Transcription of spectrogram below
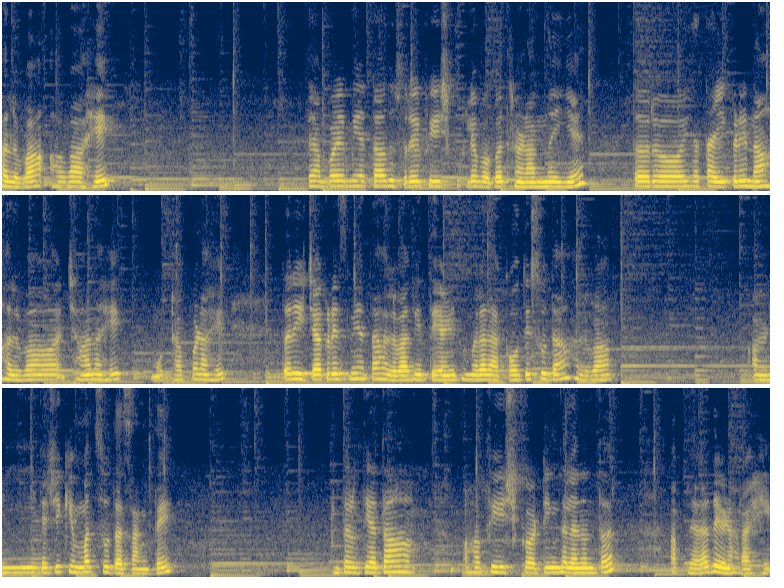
हलवा हवा आहे. त्यामुळे मी आता दुसरे फिश कुठले बघत राहणार नाही आहे तर ह्या ताईकडे ना हलवा छान आहे मोठा पण आहे. तर हिच्याकडेच मी आता हलवा घेते आणि तुम्हाला दाखवते सुद्धा हलवा. आणि त्याची किंमतसुद्धा सांगते. तर ती आता हा फिश कटिंग झाल्यानंतर आपल्याला देणार आहे.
